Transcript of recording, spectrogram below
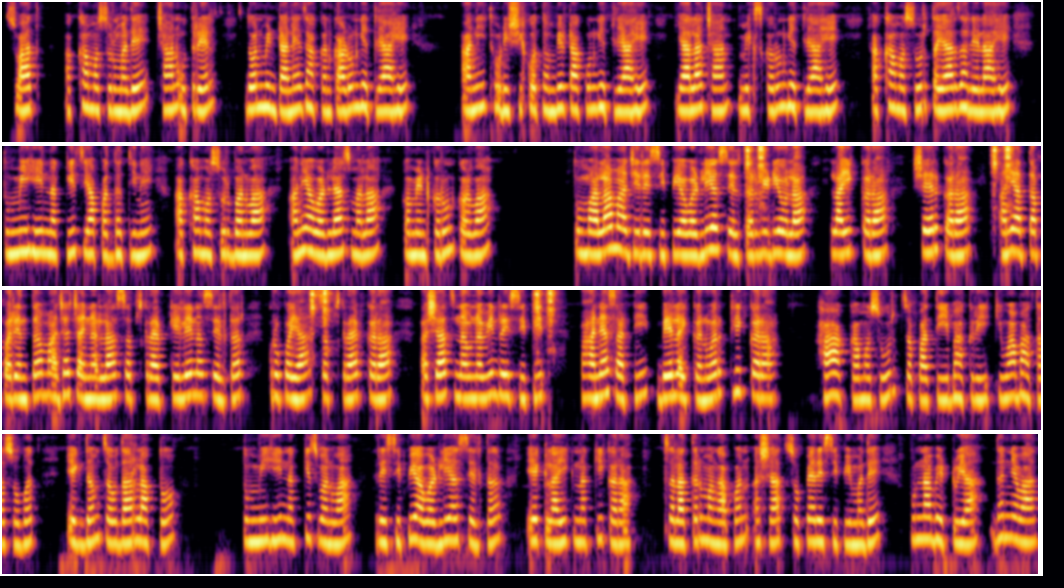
स्वाद अख्खा मसूरमध्ये छान उतरेल. दोन मिनटाने झाकण काढून घेतले आहे आणि थोडीशी कोथिंबीर टाकून घेतली आहे. याला छान मिक्स करून घेतले आहे. अख्खा मसूर तयार झालेला आहे. तुम्हीही नक्कीच या पद्धतीने अख्खा मसूर बनवा आणि आवडल्यास मला कमेंट करून कळवा. तुम्हाला माझी रेसिपी आवडली असेल तर व्हिडिओला लाईक करा. शेअर करा. आणि आत्तापर्यंत माझ्या चॅनलला सबस्क्राईब केले नसेल तर कृपया सबस्क्राईब करा. अशाच नवनवीन रेसिपीत पाहण्यासाठी बेल ऐकनवर क्लिक करा. हा अक्का मसूर चपाती भाकरी किंवा भातासोबत एकदम चवदार लागतो. तुम्हीही नक्कीच बनवा. रेसिपी आवडली असेल तर एक लाईक नक्की करा. चला तर मग आपण अशाच सोप्या रेसिपीमध्ये पुन्हा भेटूया. धन्यवाद.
